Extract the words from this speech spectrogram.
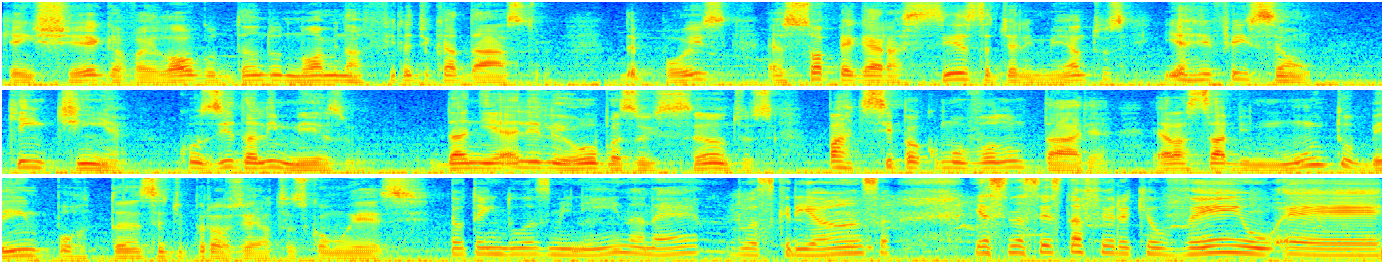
Quem chega vai logo dando o nome na fila de cadastro. Depois é só pegar a cesta de alimentos e a refeição, quentinha, cozida ali mesmo. Daniele Leobas dos Santos participa como voluntária. Ela sabe muito bem a importância de projetos como esse. Eu tenho duas meninas, né? Duas crianças. E assim, na sexta-feira que eu venho, é,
